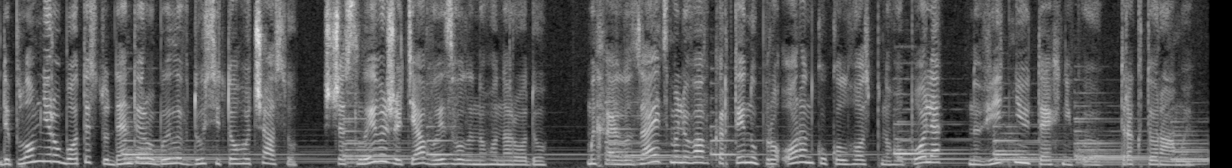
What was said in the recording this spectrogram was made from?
Дипломні роботи студенти робили в дусі того часу щасливе життя визволеного народу. Михайло Заєць малював картину про оранку колгоспного поля новітньою технікою тракторами.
